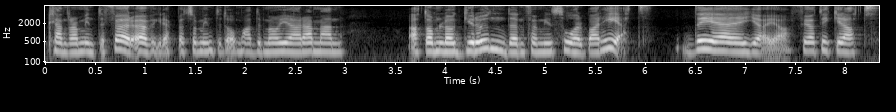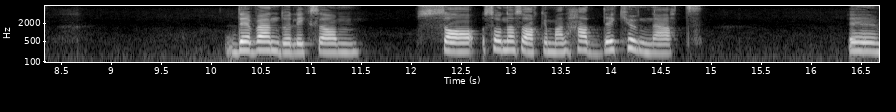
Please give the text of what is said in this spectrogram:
klandrar dem inte för övergreppet som inte de hade med att göra men att de la grunden för min sårbarhet. Det gör jag för jag tycker att det var ändå liksom sådana saker man hade kunnat eh,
